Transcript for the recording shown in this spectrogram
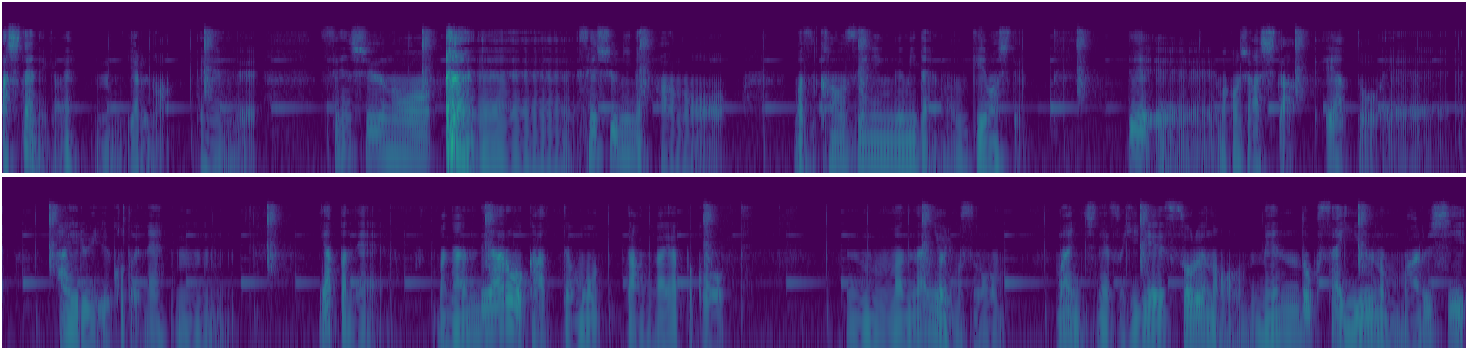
明日やねんけどね、うん、やるのは。えー、先週の、えー、先週にね、あの、まずカウンセリングみたいなのを受けまして、で、えーまあ、今週明日、やっと、えー入るいうことでね、うん。やっぱね、まあ、なんでやろうかって思ったんが、やっぱこう、うん、まあ、何よりもその、毎日ね、その髭剃るのめんどくさい言うのもあるし、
